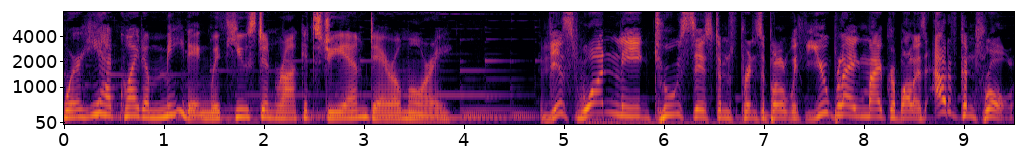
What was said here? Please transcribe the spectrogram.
where he had quite a meeting with Houston Rockets GM Daryl Morey. This one league, two systems principle with you playing microball is out of control.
